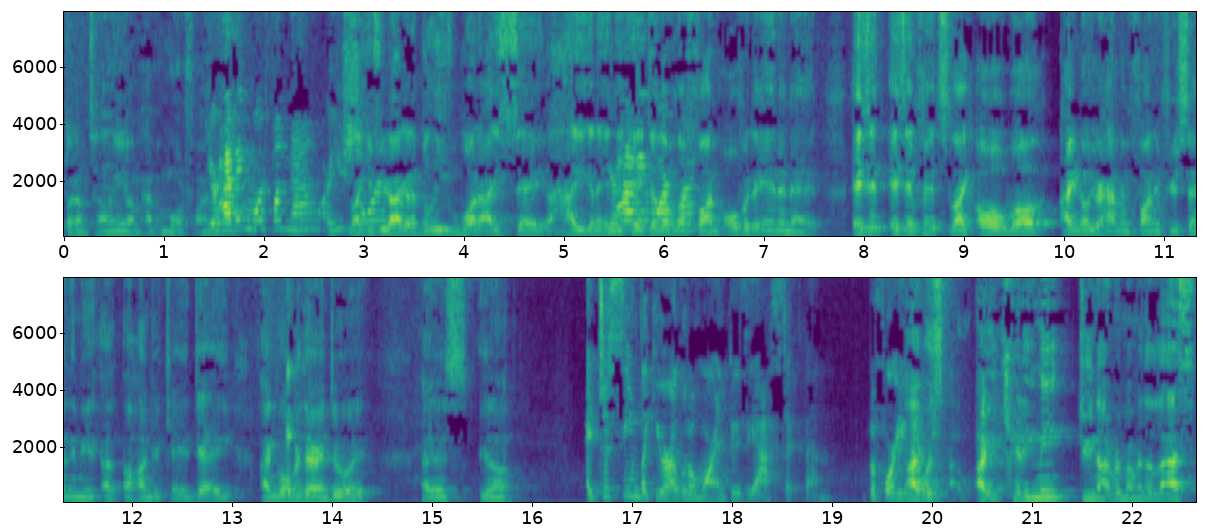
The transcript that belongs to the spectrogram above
But I'm telling you, I'm having more fun. You're now. having more fun now? Are you Like, sure? Like if you're not gonna believe what I say, how are you gonna You're indicate the level of fun over the internet? Is it is if it's like, oh well, I know you're having fun. If you're sending me a, a hundred k a day, I can go over It- there and do it, and it's you know. It just seemed like you were a little more enthusiastic then, before you I was. me. Are you kidding me? Do you not remember the last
